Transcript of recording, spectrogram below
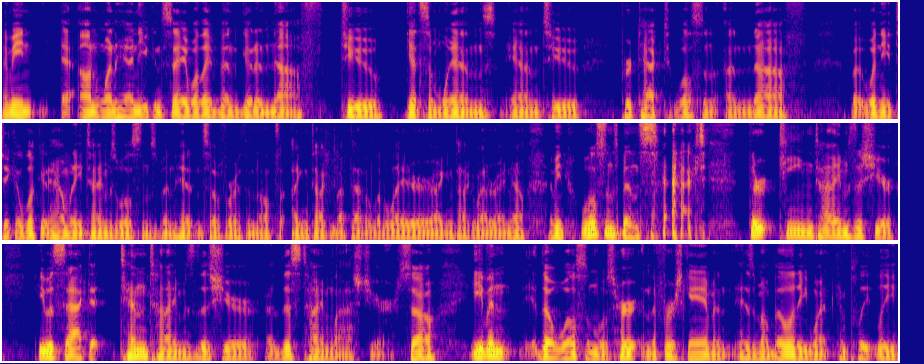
I mean, on one hand, you can say, well, they've been good enough to get some wins and to protect Wilson enough. But when you take a look at how many times Wilson's been hit and so forth, and I'll t- I can talk about that a little later, or I can talk about it right now. I mean, Wilson's been sacked 13 times this year. He was sacked at 10 times this year, uh, this time last year. So even though Wilson was hurt in the first game and his mobility went completely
